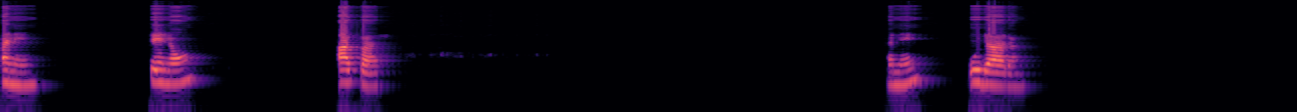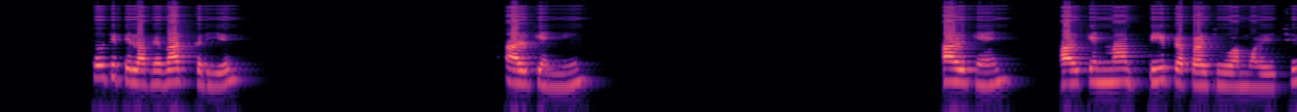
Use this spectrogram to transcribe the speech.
અને તેનો આકાર. અને ઉદાહરણ. સૌથી પહેલા આપણે વાત કરીએ આલ્કેનની. આલ્કેન, આલ્કેનમાં બે પ્રકાર જોવા મળે છે.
